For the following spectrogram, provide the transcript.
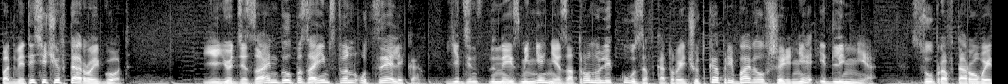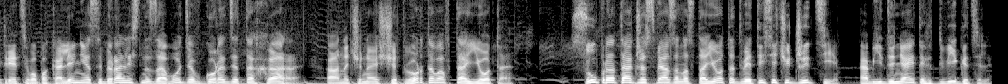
по 2002 год. Ее дизайн был позаимствован у Целика. Единственные изменения затронули кузов, который чутка прибавил в ширине и длине. Супра второго и третьего поколения собирались на заводе в городе Тахара, а начиная с четвертого в Toyota. Супра также связана с Toyota 2000 GT, объединяет их двигатель.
